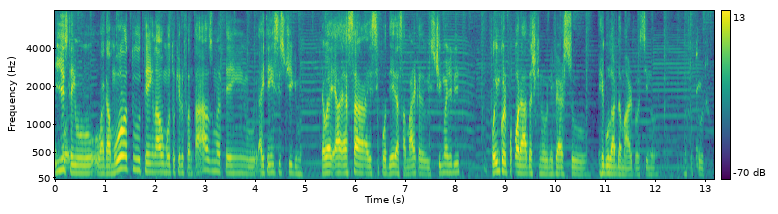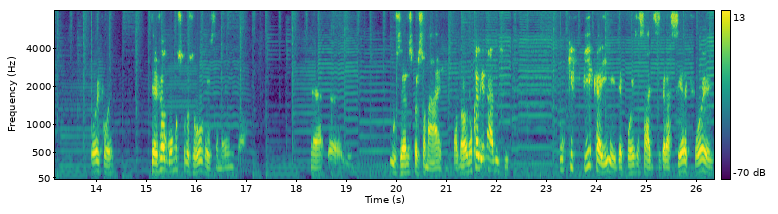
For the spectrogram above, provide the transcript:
Isso, tem o, o Agamotto, tem lá o Motoqueiro Fantasma, tem o... aí tem esse estigma. Então, é, essa, esse poder, essa marca, o estigma, ele foi incorporado, acho que no universo regular da Marvel, assim, no, no futuro. Foi, foi. Teve alguns crossovers também, tá? é, é, usando os personagens. Tá? Eu nunca li nada disso. O que fica aí, depois dessa desgraceira que foi,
